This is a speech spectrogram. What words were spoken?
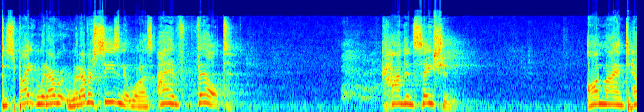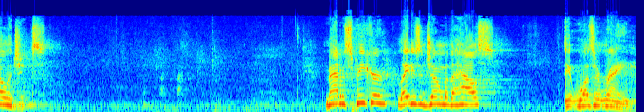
despite whatever, whatever season it was, I have felt condensation on my intelligence. Madam Speaker, ladies and gentlemen of the House, it wasn't rain.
